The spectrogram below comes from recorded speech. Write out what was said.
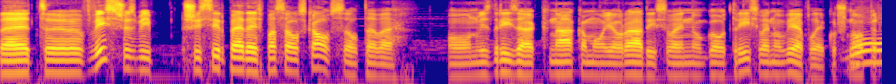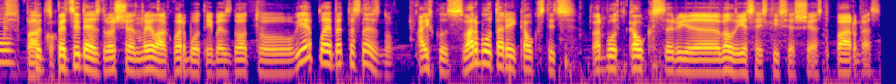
Bet viss šis bija, šis ir pēdējais pasaules kausa LTV. Un visdrīzāk nākamo jau rādīs vai nu GO3 vai nu Vieplē, kurš Nu, nopirks pēc, paku. pēc idejas droši vien lielāku varbūtību es dotu vieplē, bet es nezinu. Aizklausās, varbūt arī kaut kas cits. Varbūt kaut kas ir eh, vēl iesaistīsies šajās pārunās.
